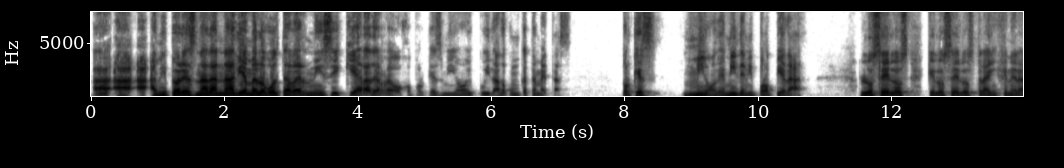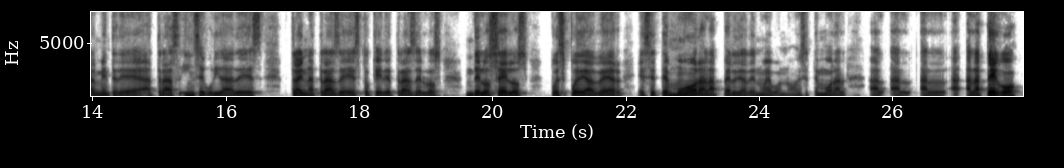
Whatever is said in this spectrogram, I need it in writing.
a, a, a, mi peor es nada, nadie me lo voltea a ver ni siquiera de reojo, porque es mío y cuidado con que te metas, porque es mío, de mí, de mi propiedad. Los celos, que los celos traen generalmente de atrás inseguridades, traen atrás de esto que hay detrás de los, de los celos, pues puede haber ese temor a la pérdida de nuevo, ¿no? Ese temor al, al, al, al, apego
